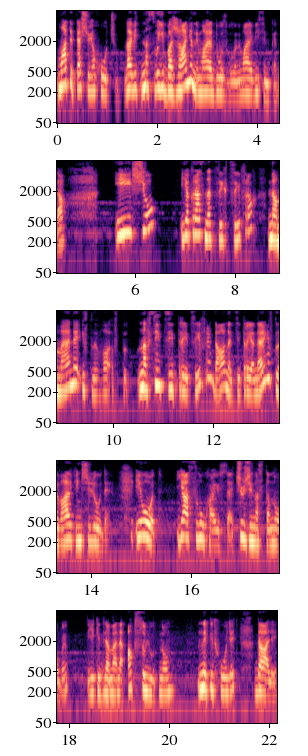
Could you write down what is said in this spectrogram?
мати те, що я хочу. Навіть на свої бажання немає дозволу, немає вісімки. Да? І що? Якраз на цих цифрах на мене і вплива на всі ці три цифри, да, на ці три енергії впливають інші люди. І от я слухаюся чужі настанови, які для мене абсолютно не підходять. Далі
